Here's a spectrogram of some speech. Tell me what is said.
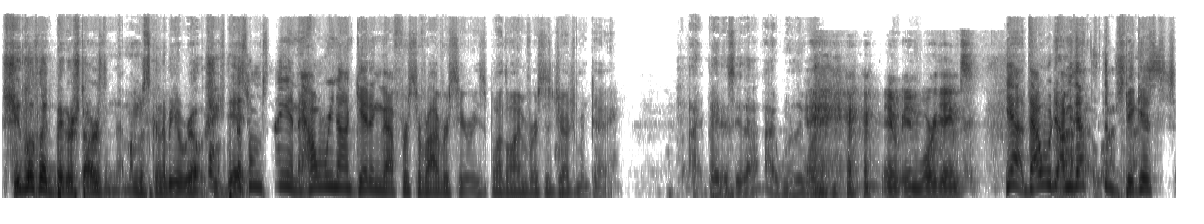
She looked like bigger stars than them. I'm just gonna be real. She Well, did. That's what I'm saying. How are we not getting that for Survivor Series, Bloodline versus Judgment Day? I pay to see that. I really would. in, in War Games. Yeah, that would. I mean, God, I that's the watched that. biggest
